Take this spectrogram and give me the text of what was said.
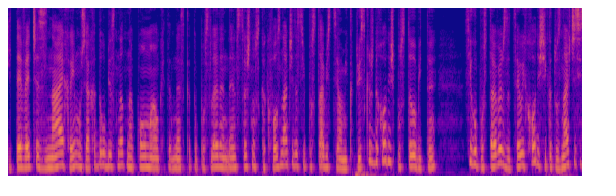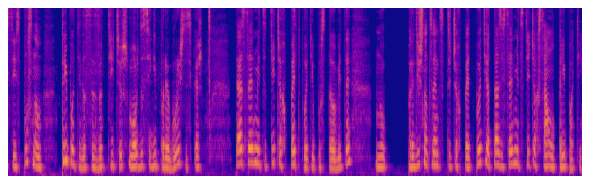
И те вече знаеха и можаха да обяснат на по-малките днес като последен ден всъщност какво значи да си поставиш цел. Ами като искаш да ходиш по стълбите, си го поставяш за цел и ходиш. И като знаеш, че си се изпуснал три пъти да се затичаш, може да си ги пребориш, да си кажеш, тази седмица тичах пет пъти по стълбите, но предишната седмица тичах пет пъти, а тази седмица тичах само три пъти.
